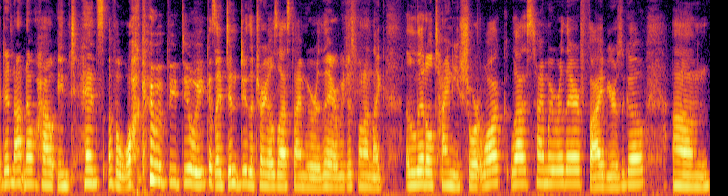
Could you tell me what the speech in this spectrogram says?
I did not know how intense of a walk I would be doing because I didn't do the trails last time we were there. We just went on like a little tiny short walk last time we were there 5 years ago. Um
